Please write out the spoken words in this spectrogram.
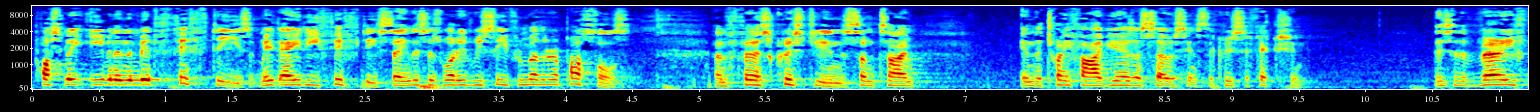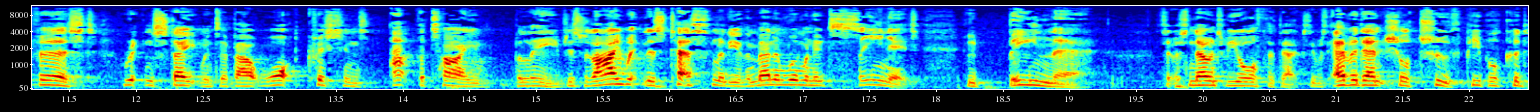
possibly even in the mid 50s, mid AD 50s, saying this is what he'd received from other apostles and first Christians sometime in the 25 years or so since the crucifixion. This is the very first written statement about what Christians at the time believed. This was eyewitness testimony of the men and women who'd seen it, who'd been there. So it was known to be orthodox. It was evidential truth. People could,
